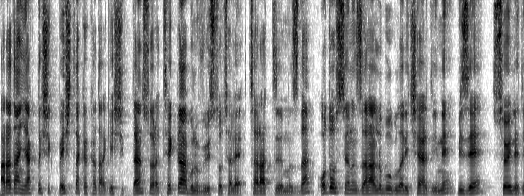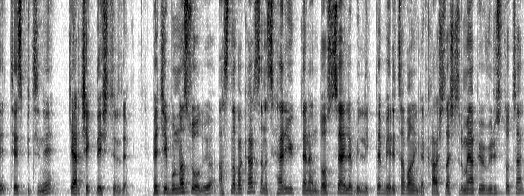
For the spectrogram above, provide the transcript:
aradan yaklaşık 5 dakika kadar geçtikten sonra tekrar bunu virüs totale tarattığımızda o dosyanın zararlı bulgular içerdiğini bize söyledi, tespitini gerçekleştirdi. Peki bu nasıl oluyor? Aslına bakarsanız her yüklenen dosyayla birlikte veri tabanıyla karşılaştırma yapıyor virüs total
